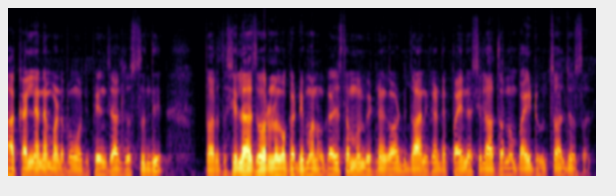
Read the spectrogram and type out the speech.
ఆ కళ్యాణ మండపం ఒకటి పెంచాల్సి వస్తుంది. తర్వాత శిలాతోరణం ఒకటి మనం గజస్తంభం పెట్టినాం కాబట్టి దానికంటే పైన శిలాతోరణం బయట ఉంచాల్సి వస్తుంది.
